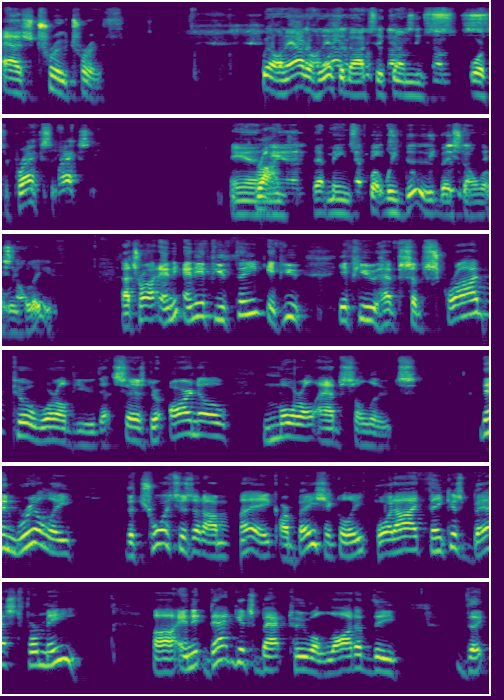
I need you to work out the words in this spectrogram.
as true truth? Well, and out of orthodoxy, out of orthodoxy comes, orthopraxy. And right. that means that what means we do based on what we believe. That's right. And, and if you think, if you if you have subscribed to a worldview that says there are no moral absolutes, then really the choices that I make are basically what I think is best for me. Uh, and it, that gets back to a lot of the the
